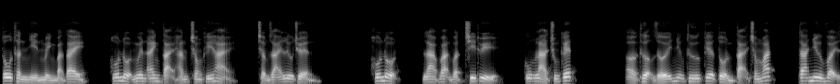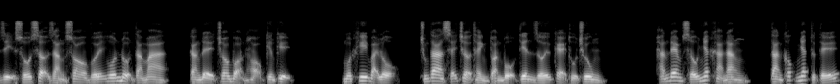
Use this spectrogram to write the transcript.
Tô thần nhìn mình bàn tay hỗn độn nguyên anh tại hắn trong khí hải, chậm rãi lưu truyền. Hỗn độn là vạn vật chi thủy, cũng là chung kết. Ở thượng giới những thứ kia tồn tại trong mắt, ta như vậy dị số sợ rằng so với hỗn độn tà ma, càng để cho bọn họ kiên kỵ. Một khi bại lộ, chúng ta sẽ trở thành toàn bộ tiên giới kẻ thù chung. Hắn đem xấu nhất khả năng, tàn khốc nhất thực tế,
